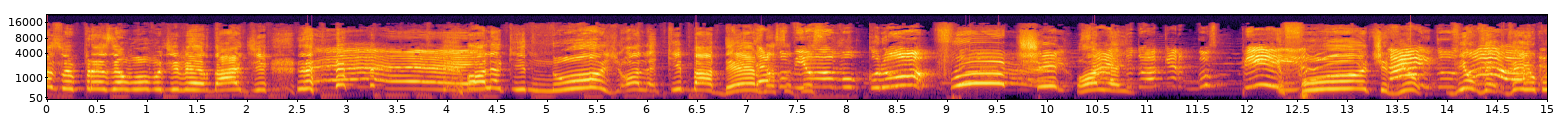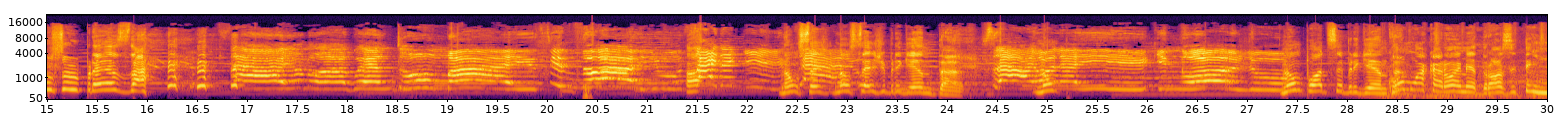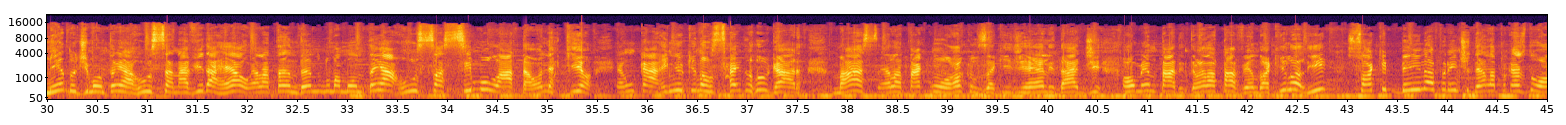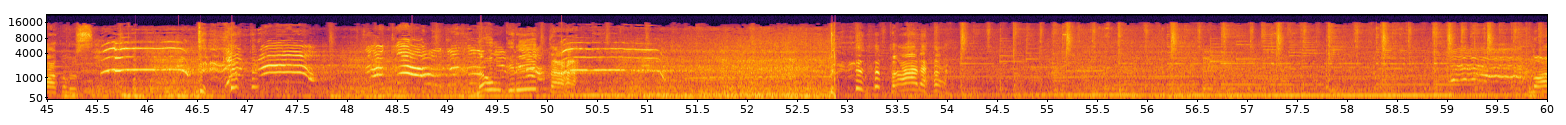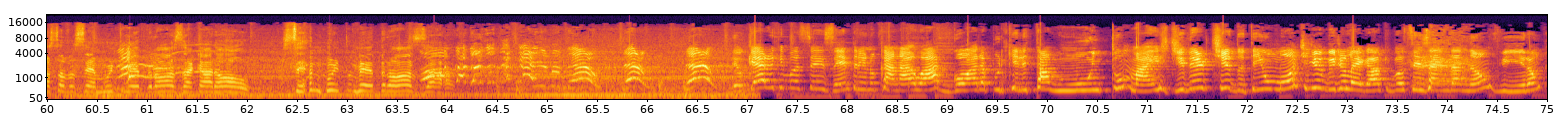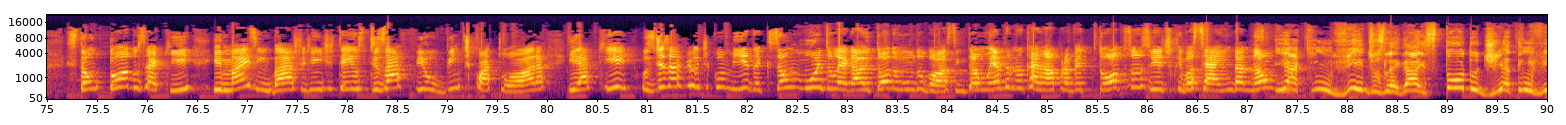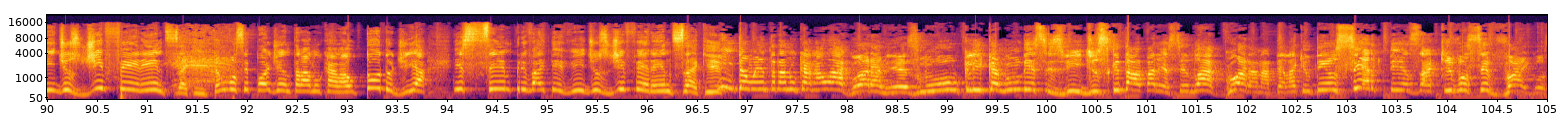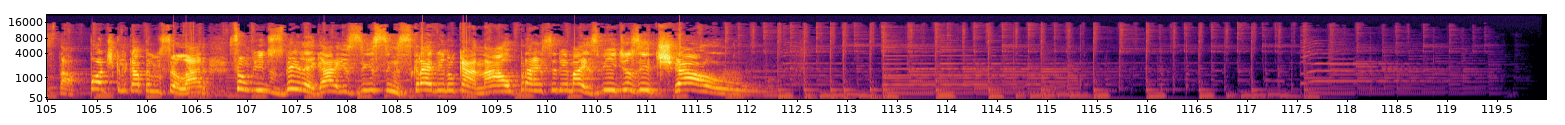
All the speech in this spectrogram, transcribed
a surpresa é um ovo de verdade. Olha que nojo, olha que baderna. Eu essa comi pessoa. ovo cru. Fute! Olha Sai, aí. Dudu, eu quero cuspir. Fute, viu? Dudu. Viu? Ve- veio com surpresa. Ai, eu não aguento mais! Que nojo! Ah, Sai daqui! Não seja, não seja briguenta. Sai, não- olha aí! Que nojo! Não pode ser briguenta. Como a Carol é medrosa e tem medo de montanha-russa, na vida real, ela tá andando numa montanha-russa simulada. Olha aqui, ó. É um carrinho que não sai do lugar. Mas ela tá com óculos aqui de realidade aumentada. Então ela tá vendo aquilo ali, só que bem na frente dela por causa do óculos. Não grita! Para! Nossa, você é muito medrosa, Carol! Você é muito medrosa! Tá. Eu quero que vocês entrem no canal agora porque ele tá muito mais divertido. Tem um monte de vídeo legal que vocês ainda não viram. Estão todos aqui e mais embaixo a gente tem os desafios 24 horas e aqui os desafios de comida que são muito legal e todo mundo gosta. Então entra no canal pra ver todos os vídeos que você ainda não E aqui em Vídeos Legais, todo dia tem vídeos diferentes aqui. Então você pode entrar no canal todo dia e sempre vai ter vídeos diferentes aqui. Então entra no canal agora mesmo ou clica num desses vídeos que tá aparecendo agora na tela que eu tenho certeza que você vai gostar. Pode clicar pelo celular, são vídeos bem legais e se inscreve no canal pra receber mais vídeos e tchau!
